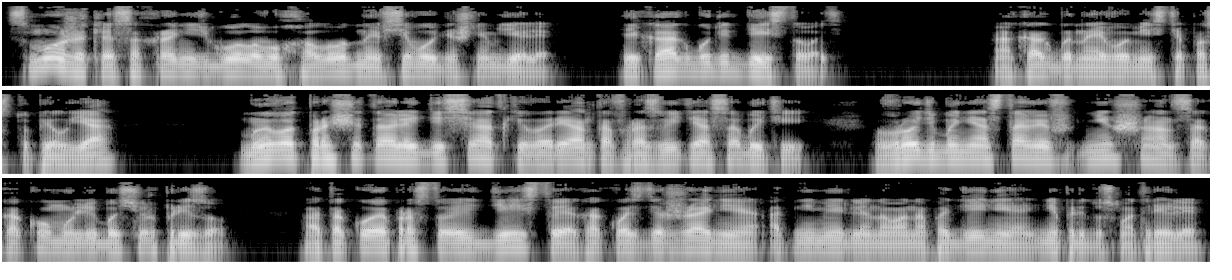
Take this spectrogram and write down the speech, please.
Сможет ли сохранить голову холодной в сегодняшнем деле? И как будет действовать? А как бы на его месте поступил я? Мы вот просчитали десятки вариантов развития событий, вроде бы не оставив ни шанса какому-либо сюрпризу. А такое простое действие, как воздержание от немедленного нападения, не предусмотрели.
